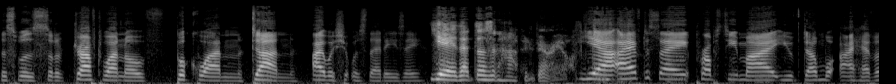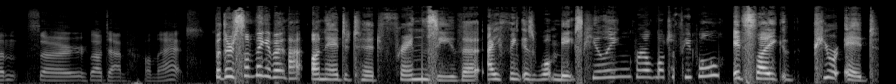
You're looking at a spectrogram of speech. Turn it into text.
This was sort of draft one of book one done. I wish it was that easy. Yeah, that doesn't happen very often. Yeah, I have to say, props to you, Meyer. You've done what I haven't, so well done on that. But there's something about that unedited frenzy that I think is what makes appealing for a lot of people. It's like pure id.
